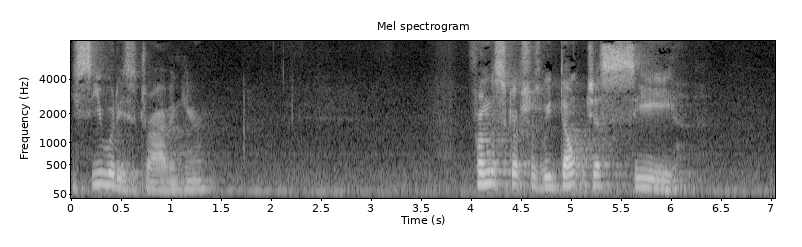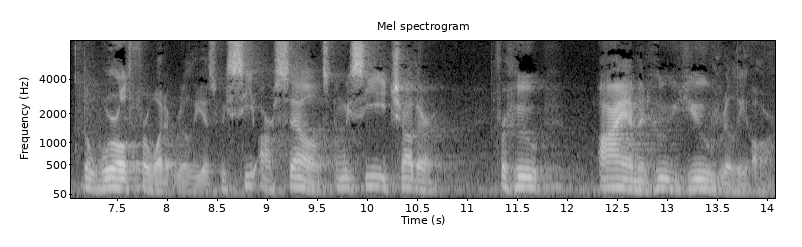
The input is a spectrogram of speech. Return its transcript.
You see what he's driving here? From the scriptures, we don't just see the world for what it really is. We see ourselves and we see each other for who I am and who you really are.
